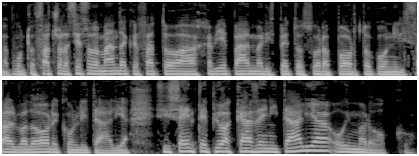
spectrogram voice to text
appunto, faccio la stessa domanda che ho fatto a Javier Palma rispetto al suo rapporto con il Salvador e con l'Italia. Si sente più a casa in Italia o in Marocco?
